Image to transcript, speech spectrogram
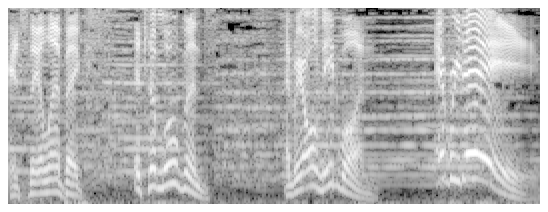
It's the Olympics. It's a movement. And we all need one. Every day!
